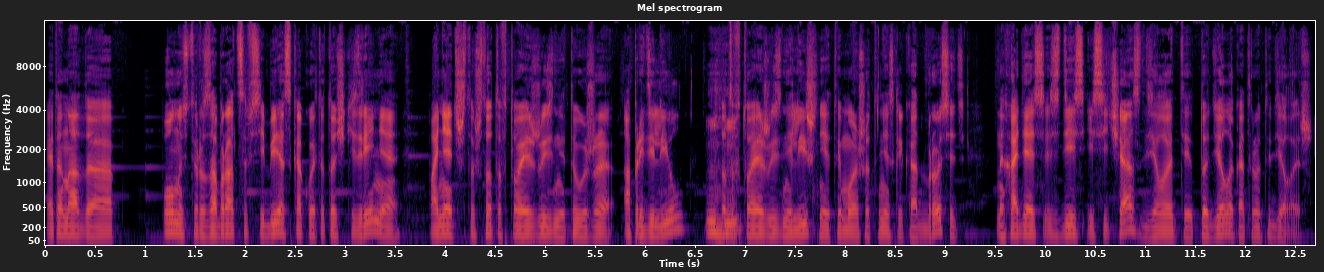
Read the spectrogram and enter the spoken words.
Это надо полностью разобраться в себе с какой-то точки зрения, понять, что что-то в твоей жизни ты уже определил, Мгм. что-то в твоей жизни лишнее, ты можешь это несколько отбросить, находясь здесь и сейчас, делая ты то дело, которое ты делаешь.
